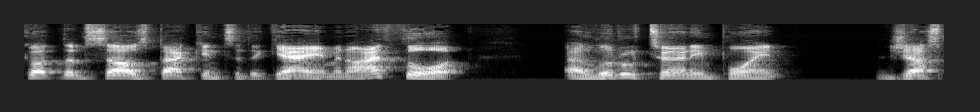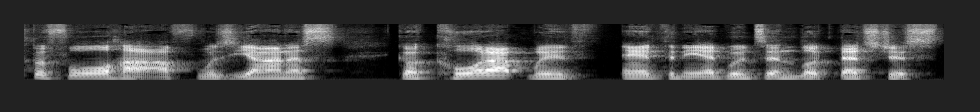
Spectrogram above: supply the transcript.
got themselves back into the game. And I thought a little turning point just before half was Giannis got caught up with Anthony Edwards. And look, that's just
